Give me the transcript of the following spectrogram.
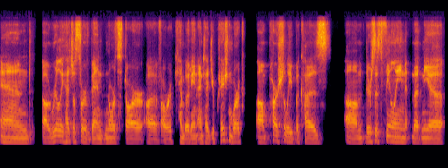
and uh, really has just sort of been north star of our Cambodian anti-deportation work, um, partially because um, there's this feeling that Nia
